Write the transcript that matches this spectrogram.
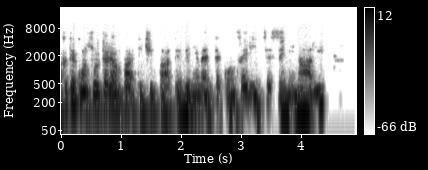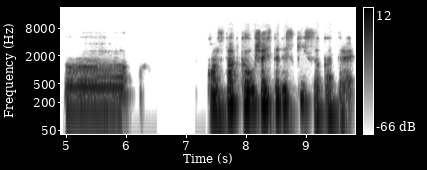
câte consultări am participat, evenimente, conferințe, seminarii, constat că ușa este deschisă către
